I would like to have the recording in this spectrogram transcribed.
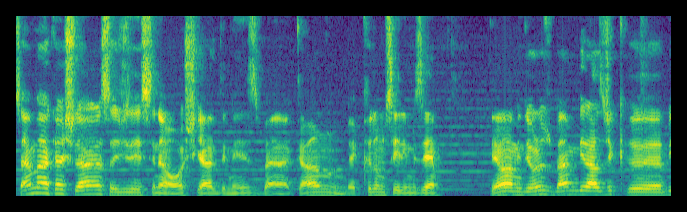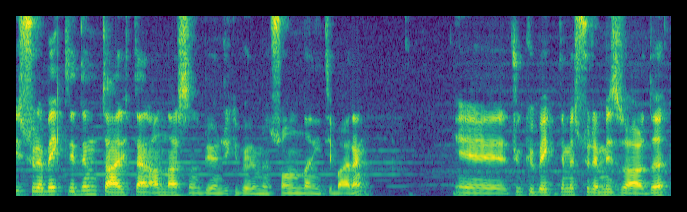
Selam arkadaşlar, Sacidesine hoş geldiniz. Ben Erkan ve Kırım serimize devam ediyoruz. Ben birazcık e, bir süre bekledim. Tarihten anlarsınız bir önceki bölümün sonundan itibaren. E, çünkü bekleme süremiz vardı.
